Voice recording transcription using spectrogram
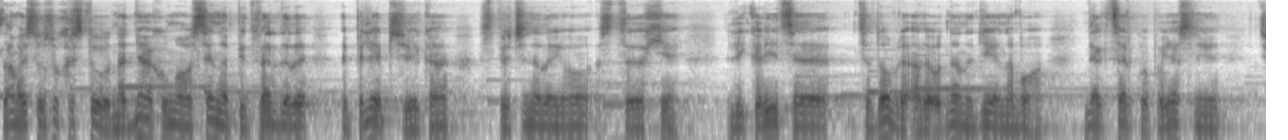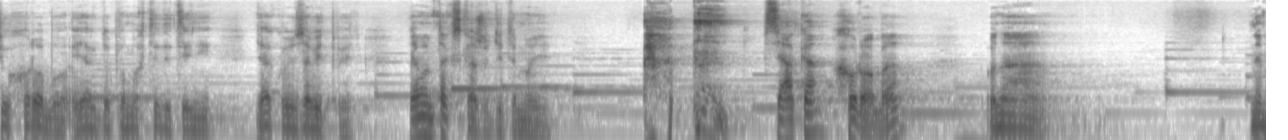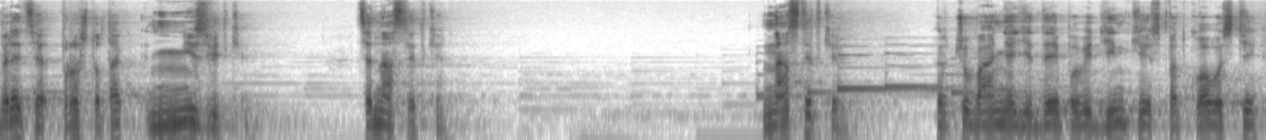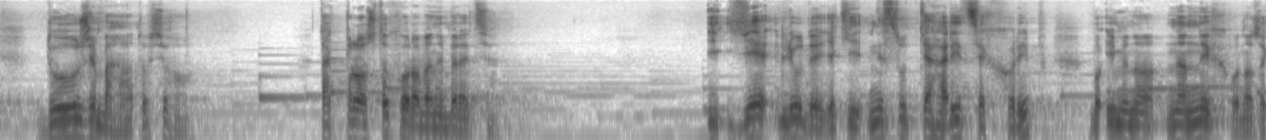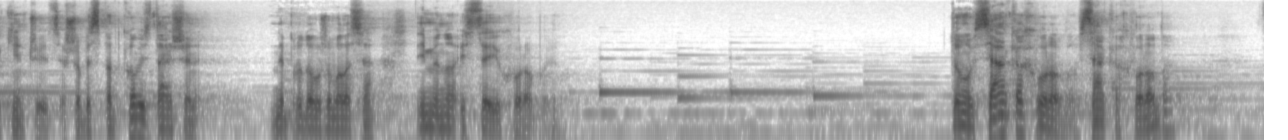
Слава Ісусу Христу! На днях у мого сина підтвердили епілепсію, яка спричинила його страхи. Лікарі це, це добре, але одна надія на Бога. Як церква пояснює цю хворобу, як допомогти дитині. Дякую за відповідь. Я вам так скажу, діти мої. Всяка хвороба, вона не береться просто так ні звідки. Це наслідки. Наслідки харчування, їди, поведінки, спадковості дуже багато всього. Так просто хвороба не береться. І є люди, які несуть тягарі цих хворіб, бо іменно на них воно закінчується, щоб спадковість далі не продовжувалася іменно із цією хворобою. Тому всяка хвороба, всяка хвороба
